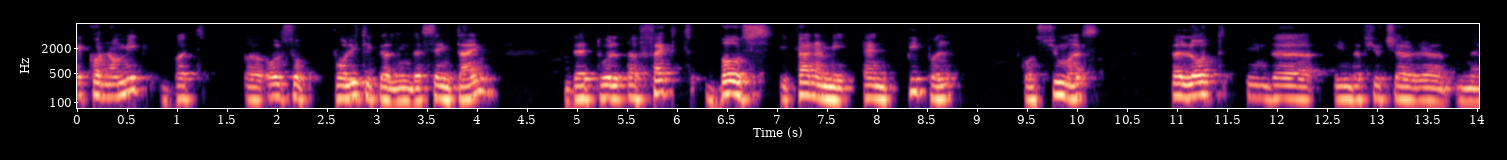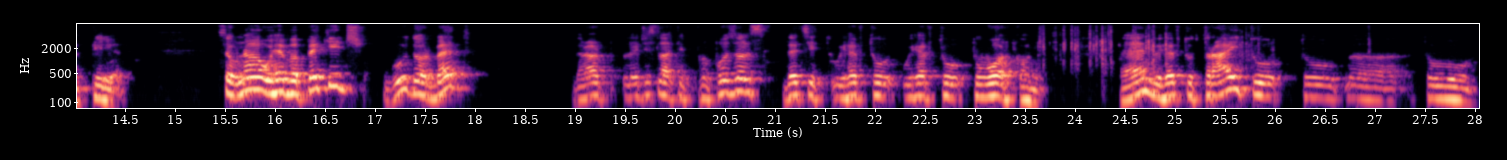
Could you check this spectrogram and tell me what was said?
economic, but also political in the same time that will affect both economy and people, consumers, a lot in the in the future uh, period. So now we have a package, good or bad. There are legislative proposals. That's it. We have to we have to to work on it, and we have to try to to uh, to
